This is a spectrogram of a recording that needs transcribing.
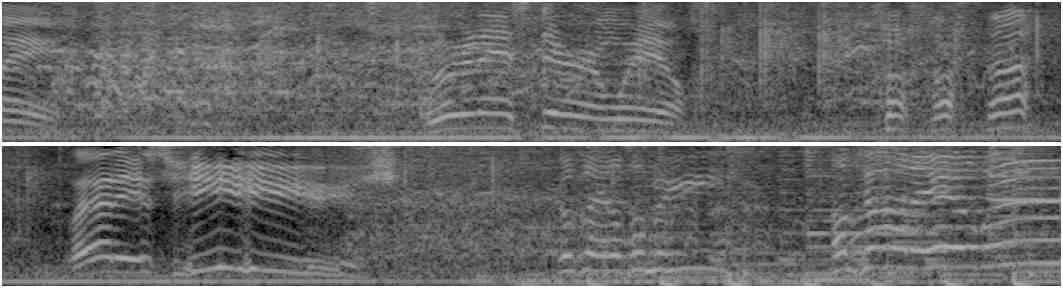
Man. Look at that steering wheel. that is huge. Cause as me, I'm trying to Elvis.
